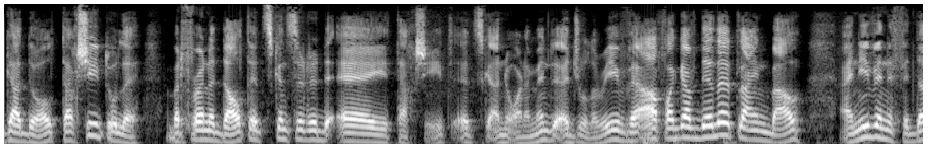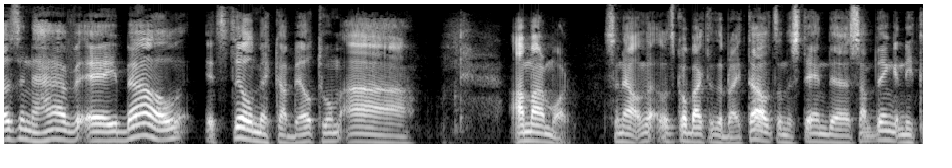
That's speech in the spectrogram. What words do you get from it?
gadol tachshit ule. But for an adult, it's considered a tachshit. It's an ornament, a jewelry. Bal. And even if it doesn't have a bell, it's still mekabel tum'ah. Amar mor. So now let's go back to the Braita. Let's understand uh, something. If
